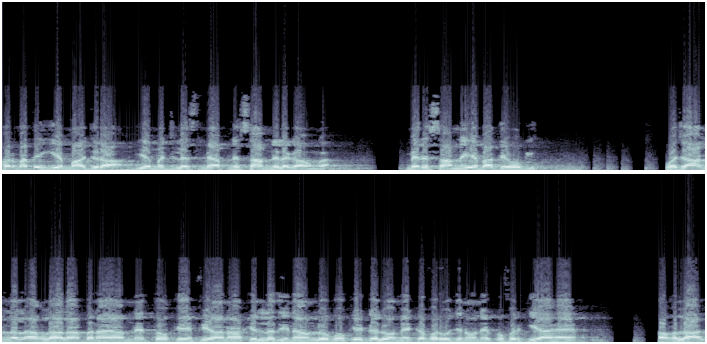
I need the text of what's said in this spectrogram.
فرماتے یہ ماجرا، یہ مجلس میں اپنے سامنے لگاؤں گا۔ میرے سامنے یہ باتیں ہوگی۔ وجالن الاغلالا بنایا ہم نے توقع فیانا قلدینہ ان لوگوں کے گلوں میں کفر جنہوں نے کفر کیا ہے۔ اغلال۔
